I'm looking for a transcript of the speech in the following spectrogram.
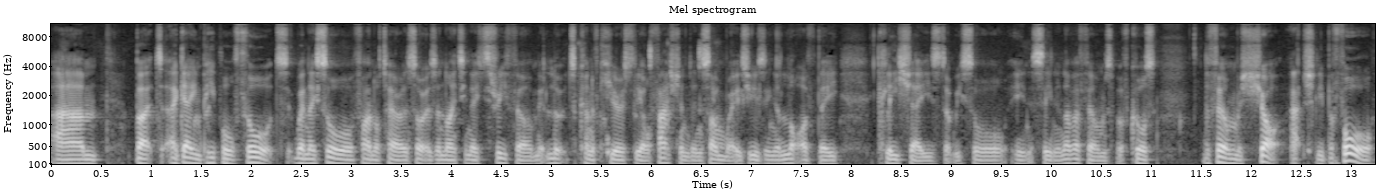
Um, but again, people thought when they saw Final Terror and saw it as a 1983 film, it looked kind of curiously old-fashioned in some ways, using a lot of the cliches that we saw in seen in other films. But of course, the film was shot actually before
